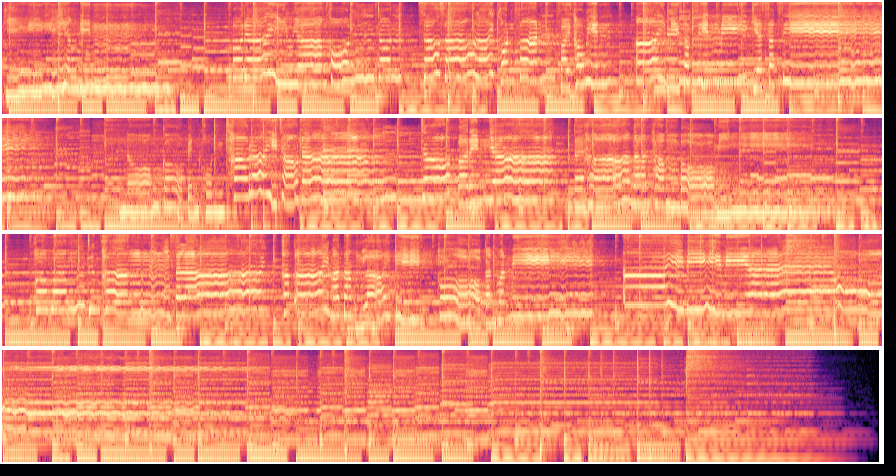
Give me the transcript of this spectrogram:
เพียงดิน บ่ได้อยู่อย่างคนจน สาวสาวหลายคนฝันไฟทวินอายมีทรัพย์สินมีเกียรติศักดิ์ศรีน้องก็เป็นคนชาวไร่ชาวนา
